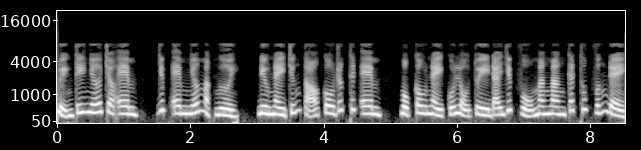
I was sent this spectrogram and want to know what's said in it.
luyện trí nhớ cho em, giúp em nhớ mặt người, điều này chứng tỏ cô rất thích em, một câu này của lộ tùy đã giúp vụ mang mang kết thúc vấn đề.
